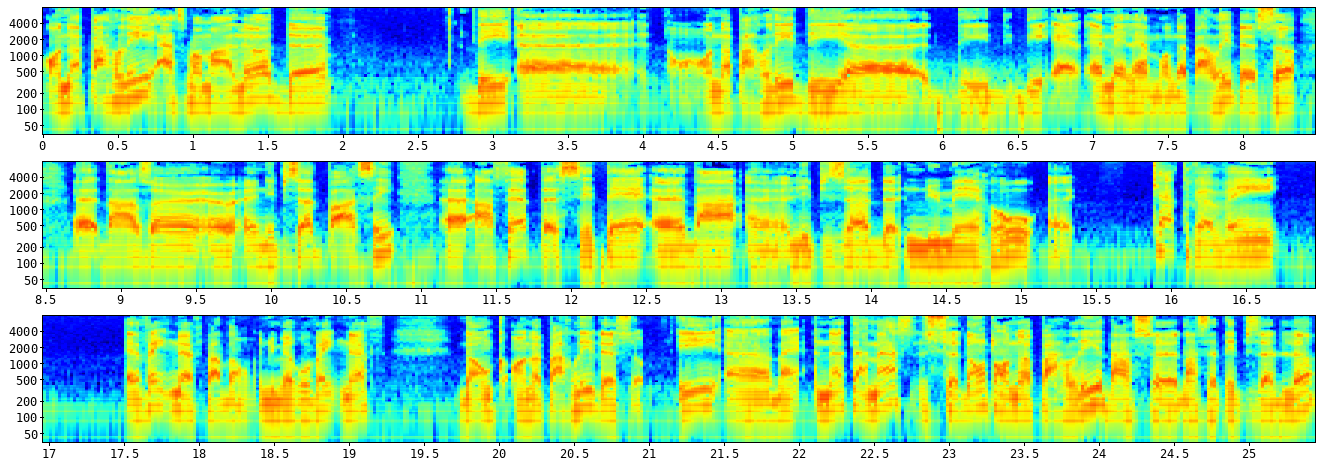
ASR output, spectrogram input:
on a parlé à ce moment-là de des euh, on a parlé des, euh, des, des MLM on a parlé de ça euh, dans un, un, épisode passé. En fait c'était dans l'épisode numéro 80 29 pardon numéro 29 donc, on a parlé de ça. Et euh, ben, notamment, ce dont on a parlé dans ce dans cet épisode-là,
